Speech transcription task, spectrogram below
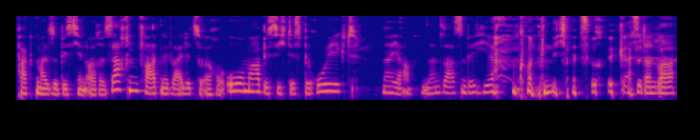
packt mal so ein bisschen eure Sachen, fahrt eine Weile zu eurer Oma, bis sich das beruhigt. Naja, und dann saßen wir hier und konnten nicht mehr zurück. Also dann war,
